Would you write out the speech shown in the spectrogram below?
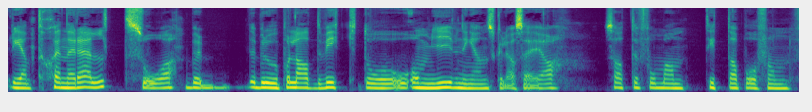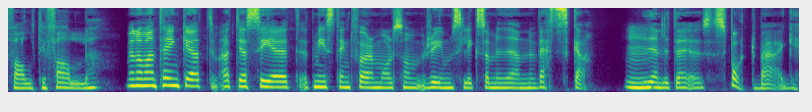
rent generellt så. Det beror på laddvikt och, och omgivningen skulle jag säga. Så att det får man titta på från fall till fall. Men om man tänker att, att jag ser ett, ett misstänkt föremål som ryms liksom i en väska, Mm. i en liten sportbag,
